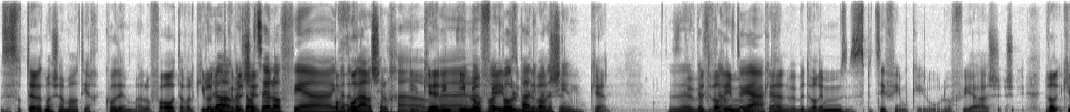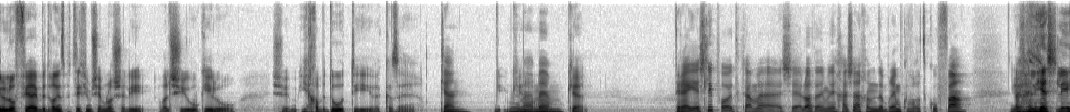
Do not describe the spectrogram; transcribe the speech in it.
זה סותר את מה שאמרתי קודם, על הופעות, אבל כאילו, אני לא, מתכוון אבל אתה רוצה להופיע עם פחות- הדבר שלך, כן, אם, אם להופיע עם זה עם הדבר אנשים. שלי, כן. זה דווקא ובדברים, מדויק. כן, ובדברים ספציפיים, כאילו, להופיע, ש, ש, דבר, כאילו, להופיע בדברים ספציפיים שהם לא שלי, אבל שיהיו, כאילו, שיכבדו אותי וכזה. כן. זה כאילו, מהמם. כן. תראה, יש לי פה עוד כמה שאלות, אני מניחה שאנחנו מדברים כבר תקופה, Yes. אבל יש לי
